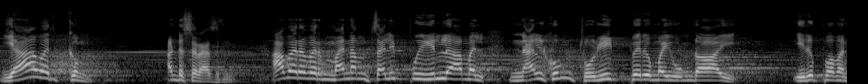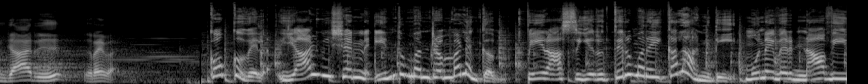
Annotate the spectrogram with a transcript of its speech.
யாவர்க்கும். அன்று சராசரி. அவரவர் மனம் சலிப்பு இல்லாமல் நல்கும் தொழிற்பெருமை உண்டாய். இருப்பவன் யாரு? இறைவன். கொக்குவில் யாழ் விஷன் இந்து மன்றம் வழங்கும் பேராசிரியர் திருமறை கலாநிதி முனைவர் நாவி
